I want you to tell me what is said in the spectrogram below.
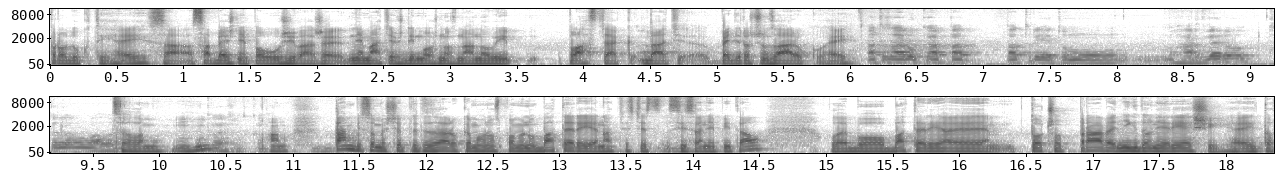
produkty, hej, sa, sa bežne používa, že nemáte vždy možnosť na nový plasťak dať 5-ročnú záruku, hej. A tá záruka patrí aj tomu hardveru celému? Ale... Celému. Mhm. Áno. Tam by som ešte pri tej záruke možno spomenul batérie, na tie ste si sa nepýtal, lebo batéria je to, čo práve nikto nerieši. Hej. To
